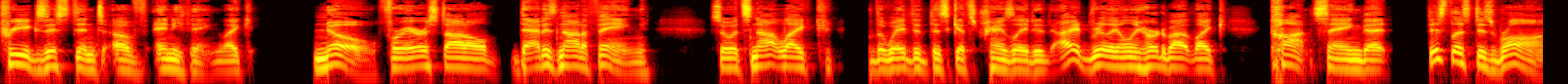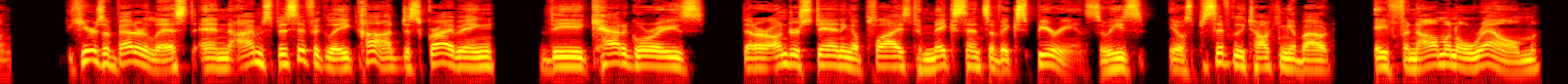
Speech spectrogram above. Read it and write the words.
pre-existent of anything? Like, no, for Aristotle, that is not a thing. So it's not like the way that this gets translated. I had really only heard about like Kant saying that this list is wrong. Here's a better list. And I'm specifically Kant describing the categories that our understanding applies to make sense of experience. So he's, you know, specifically talking about a phenomenal realm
